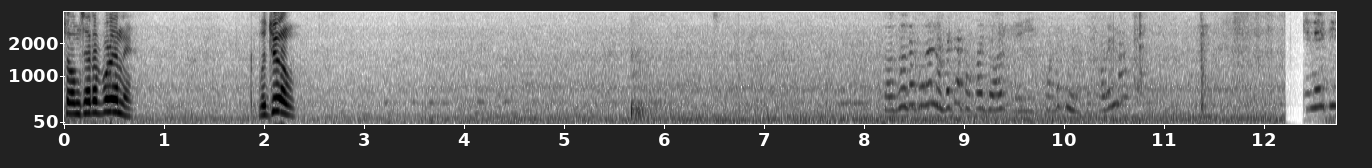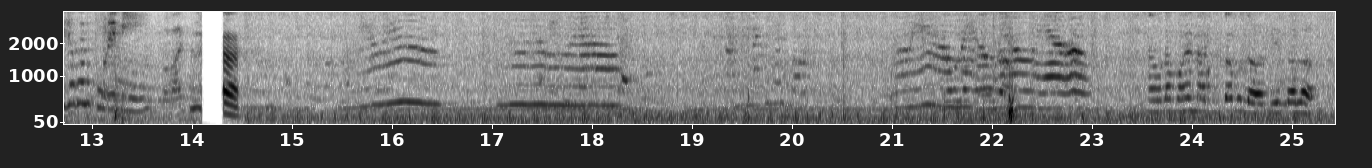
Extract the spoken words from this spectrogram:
চমচাটা পড়ে নে বুঝুং চশমাটা পরে না বেটা পাপা জল এই ফটো তুলতে পরে না এনেছি যখন না দুটা হ্যাঁ দিয়ে হুম,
